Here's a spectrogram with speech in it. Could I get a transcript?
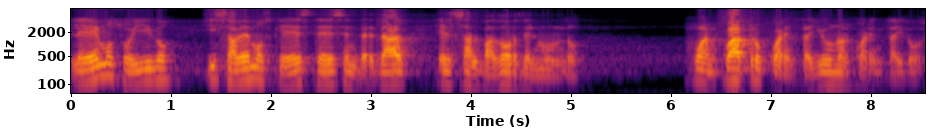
le hemos oído y sabemos que éste es en verdad el Salvador del mundo. Juan 4, 41 al 42.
